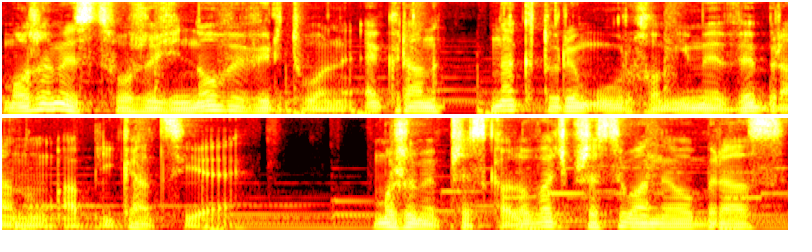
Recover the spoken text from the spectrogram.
Możemy stworzyć nowy wirtualny ekran, na którym uruchomimy wybraną aplikację. Możemy przeskalować przesyłany obraz,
